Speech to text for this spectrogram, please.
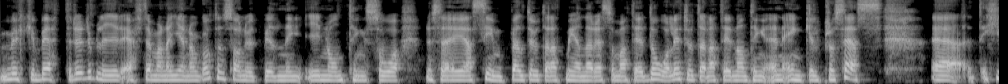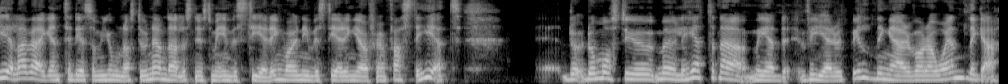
mycket bättre det blir efter man har genomgått en sån utbildning i någonting så, nu säger jag simpelt utan att mena det som att det är dåligt utan att det är någonting, en enkel process. Eh, hela vägen till det som Jonas du nämnde alldeles nyss med investering, vad en investering gör för en fastighet. Eh, då, då måste ju möjligheterna med VR-utbildningar vara oändliga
